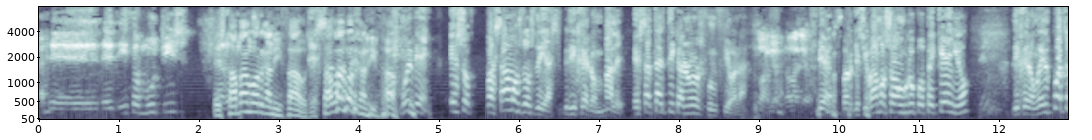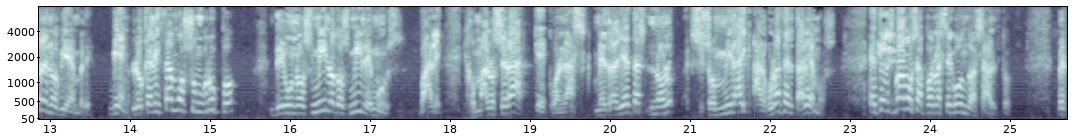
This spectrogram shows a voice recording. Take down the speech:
eh, eh, hizo mutis. Estaban organizados, estaban organizados. Muy bien, eso pasamos dos días dijeron, vale, esta táctica no nos funciona. No valió, no valió. Bien, porque si vamos a un grupo pequeño, dijeron el 4 de noviembre. Bien, localizamos un grupo de unos mil o dos mil emus. Vale, hijo, malo será que con las metralletas, no, si son mil, hay, alguno acertaremos. Entonces vamos a por el segundo asalto. Pero,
